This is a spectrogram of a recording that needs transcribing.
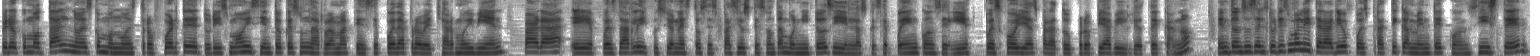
pero como tal no es como nuestro fuerte de turismo y siento que es una rama que se puede aprovechar muy bien para eh, pues darle difusión a estos espacios que son tan bonitos y en los que se pueden conseguir pues joyas para tu propia biblioteca, ¿no? Entonces el turismo literario pues prácticamente consiste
